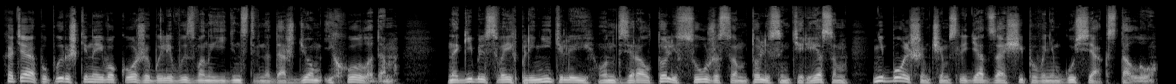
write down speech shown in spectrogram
хотя пупырышки на его коже были вызваны единственно дождем и холодом — на гибель своих пленителей он взирал то ли с ужасом, то ли с интересом, не большим, чем следят за ощипыванием гуся к столу.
